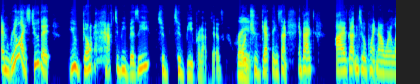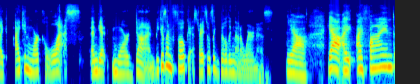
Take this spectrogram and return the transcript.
and realize too that you don't have to be busy to to be productive or to get things done. In fact, I've gotten to a point now where like I can work less and get more done because I'm focused, right? So it's like building that awareness. Yeah. Yeah. I, I find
